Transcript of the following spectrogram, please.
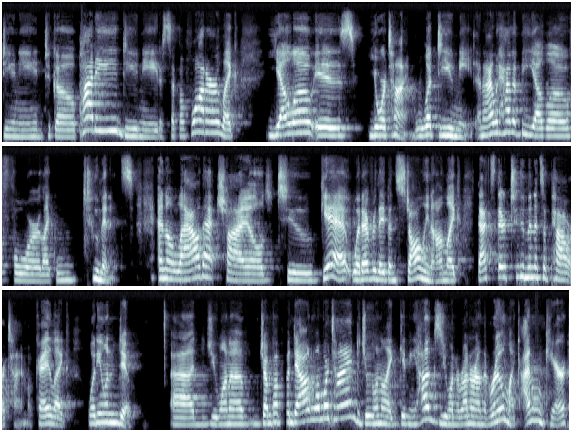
Do you need to go potty? Do you need a sip of water? Like yellow is your time. What do you need? And I would have it be yellow for like two minutes and allow that child to get whatever they've been stalling on. Like that's their two minutes of power time. Okay. Like, what do you want to do? Uh, did you want to jump up and down one more time? Did you want to like give me hugs? Do you want to run around the room? Like, I don't care.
